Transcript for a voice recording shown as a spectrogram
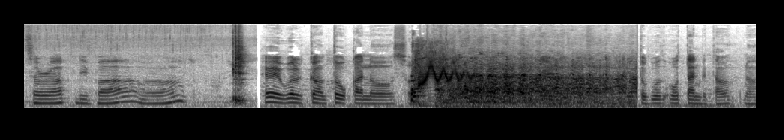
Sarap, di ba? Oh. Hey, welcome to Kano. So, Tug utan bitaw, no.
